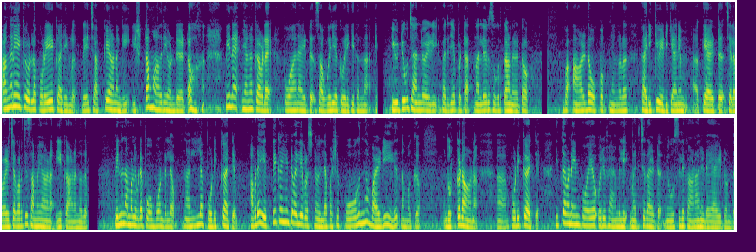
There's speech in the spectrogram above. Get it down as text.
അങ്ങനെയൊക്കെയുള്ള കുറേ കാര്യങ്ങൾ. ദേ ചക്കയാണെങ്കിൽ ഇഷ്ടം മാതിരി ഉണ്ട് കേട്ടോ. പിന്നെ ഞങ്ങൾക്ക് അവിടെ പോകാനായിട്ട് സൗകര്യമൊക്കെ ഒരുക്കി തന്ന യൂട്യൂബ് ചാനൽ വഴി പരിചയപ്പെട്ട നല്ലൊരു സുഹൃത്താണ് കേട്ടോ. അപ്പോൾ ആളുടെ ഒപ്പം ഞങ്ങൾ കരിക്ക് മേടിക്കാനും ഒക്കെ ആയിട്ട് ചിലവഴിച്ച കുറച്ച് സമയമാണ് ഈ കാണുന്നത്. പിന്നെ നമ്മളിവിടെ പോകുമ്പോൾ ഉണ്ടല്ലോ നല്ല പൊടിക്കാറ്റ്. അവിടെ എത്തിക്കഴിഞ്ഞിട്ട് വലിയ പ്രശ്നമില്ല. പക്ഷേ പോകുന്ന വഴിയിൽ നമുക്ക് ദുർഘടമാണ്. പൊടിക്കാറ്റ്. ഇത്തവണയും പോയ ഒരു ഫാമിലി മരിച്ചതായിട്ട് ന്യൂസിൽ കാണാനിടയായിട്ടുണ്ട്.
